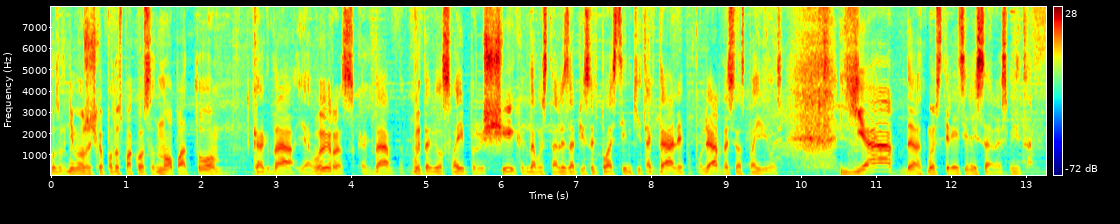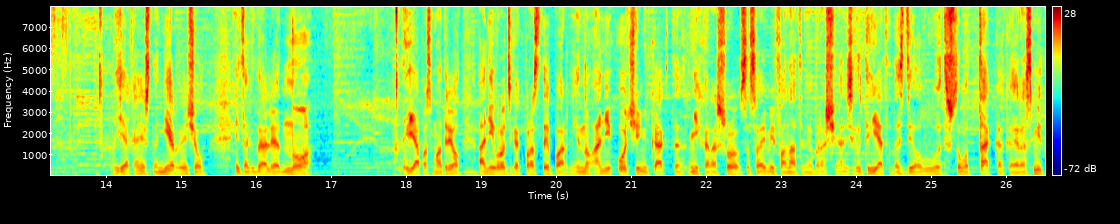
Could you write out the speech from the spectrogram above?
немножечко подуспокоился. Но потом, когда я вырос, когда выдавил свои прыщи, когда мы стали записывать пластинки и так далее, популярность у нас появилась, я, да, мы встретились с Аэросмит. Я, конечно, нервничал и так далее, но я посмотрел, они вроде как простые парни, но они очень как-то нехорошо со своими фанатами обращались. Говорит, и я тогда сделал вывод, что вот так, как Аэросмит,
